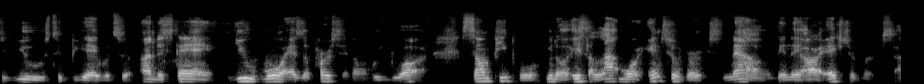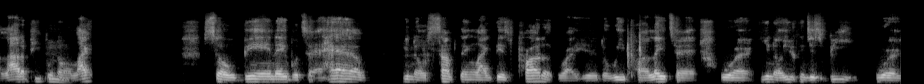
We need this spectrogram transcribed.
to use to be able to understand you more as a person on who you are. Some people, you know, it's a lot more introverts now than they are extroverts. A lot of people mm. don't like. So being able to have, you know, something like this product right here, the We Parlay tag, where you know you can just be where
